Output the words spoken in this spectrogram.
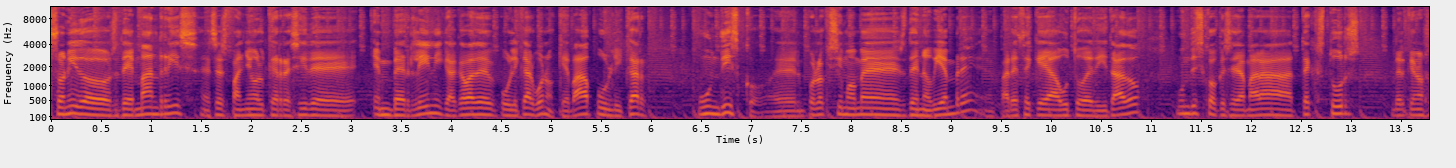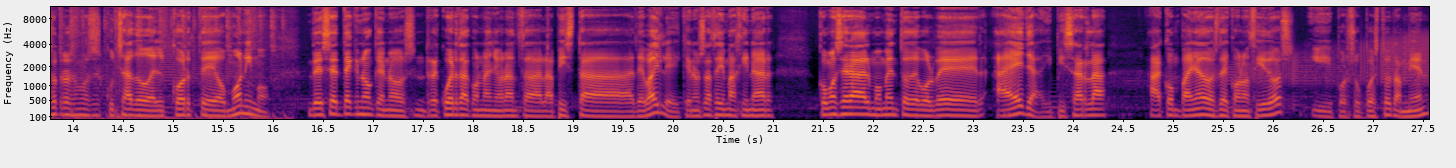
sonidos de Manris, ese español que reside en Berlín y que acaba de publicar, bueno, que va a publicar un disco el próximo mes de noviembre, parece que ha autoeditado, un disco que se llamará Textures, del que nosotros hemos escuchado el corte homónimo de ese tecno que nos recuerda con añoranza la pista de baile y que nos hace imaginar cómo será el momento de volver a ella y pisarla acompañados de conocidos y por supuesto también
